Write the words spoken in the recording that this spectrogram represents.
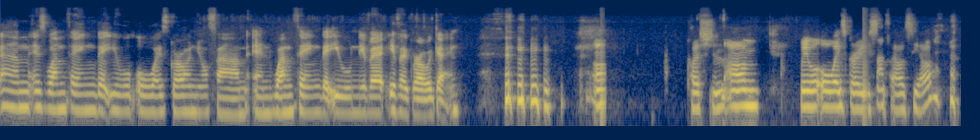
um, is one thing that you will always grow on your farm, and one thing that you will never ever grow again? um, question. Um, we will always grow sunflowers here.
